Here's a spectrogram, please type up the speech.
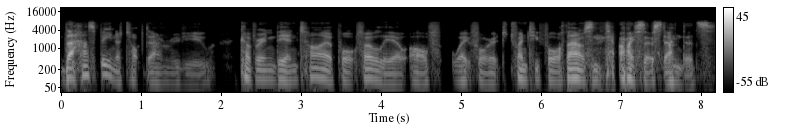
There has been a top down review covering the entire portfolio of, wait for it, 24,000 ISO standards.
